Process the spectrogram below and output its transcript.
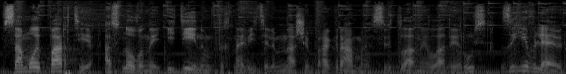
В самой партии, основанной идейным вдохновителем нашей программы Светланой Ладой Русь, заявляют,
